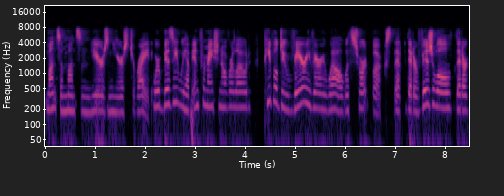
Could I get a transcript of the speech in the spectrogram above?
months and months and years and years to write. We're busy, we have information overload. People do very very well with short books that that are visual, that are,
